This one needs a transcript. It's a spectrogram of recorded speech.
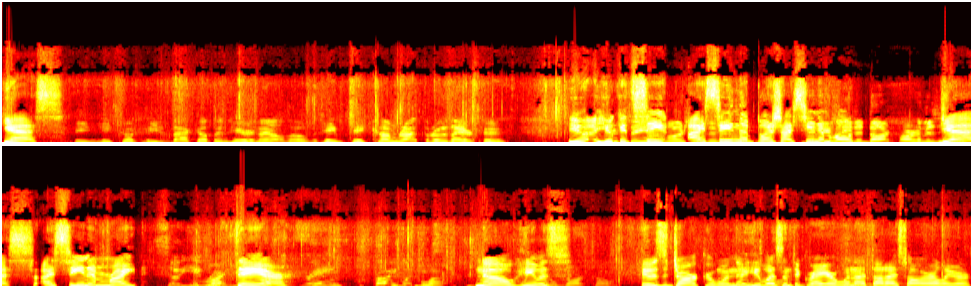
Yes. He, he took, he's back up in here now though, but he, he come right through there too. You you, You could see. I seen the bush. I seen him hold. see the dark part of his head? Yes, I seen him right So you Right there. gray? Probably black. No, he was. dark color. It was a darker one. He wasn't the grayer one I thought I saw earlier.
